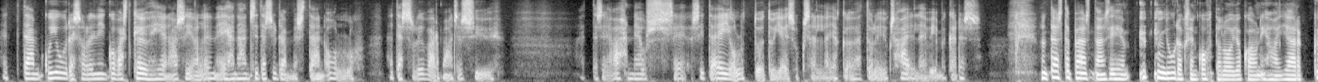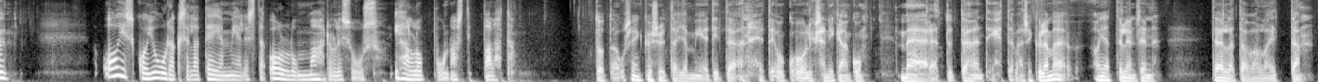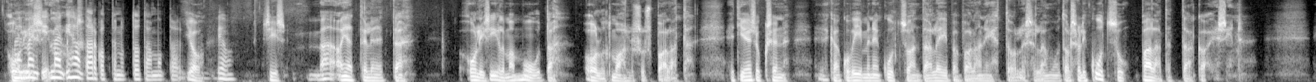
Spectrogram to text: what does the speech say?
Että tämä, kun Juudas oli niin kovasti köyhien asialle, niin eihän hän sitä sydämestään ollut. Ja tässä oli varmaan se syy. Että se ahneus, se, sitä ei ollut tuotu Jeesukselle ja köyhät oli yksi hailee viime kädessä. No tästä päästään siihen Juudaksen kohtaloon, joka on ihan järkky. Oisko Juudaksella teidän mielestä ollut mahdollisuus ihan loppuun asti palata? Tota, usein kysytään ja mietitään, että oliko hän ikään kuin määrätty tähän tehtävään. Se kyllä mä ajattelen sen tällä tavalla, että olisi. Mä en, mä en ihan tarkoittanut tota, mutta... Joo. joo. Siis mä ajattelen, että olisi ilman muuta ollut mahdollisuus palata. Että Jeesuksen ikään kuin viimeinen kutsu antaa leipäpalan ehtoollisella muuta. Se oli kutsu palata takaisin.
